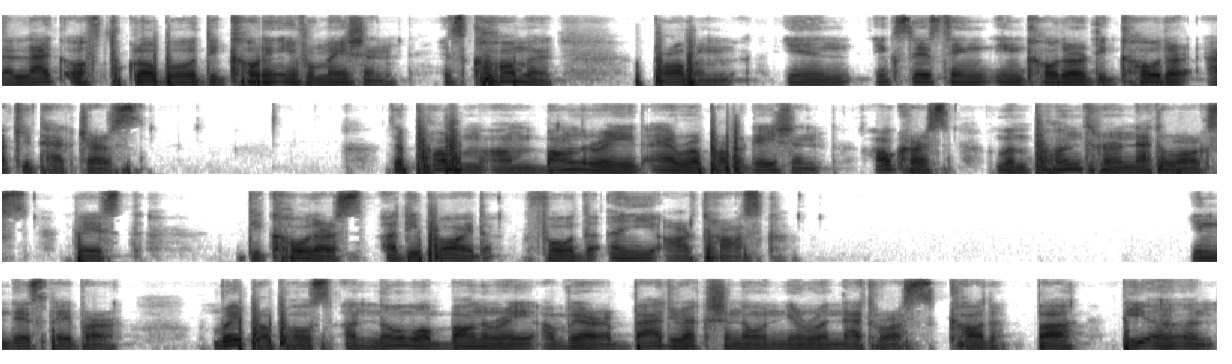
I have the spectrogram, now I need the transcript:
The lack of global decoding information is a common problem in existing encoder-decoder architectures. The problem on boundary error propagation occurs when pointer networks-based decoders are deployed for the NER task. In this paper, we propose a novel boundary-aware bidirectional neural networks called BNN,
